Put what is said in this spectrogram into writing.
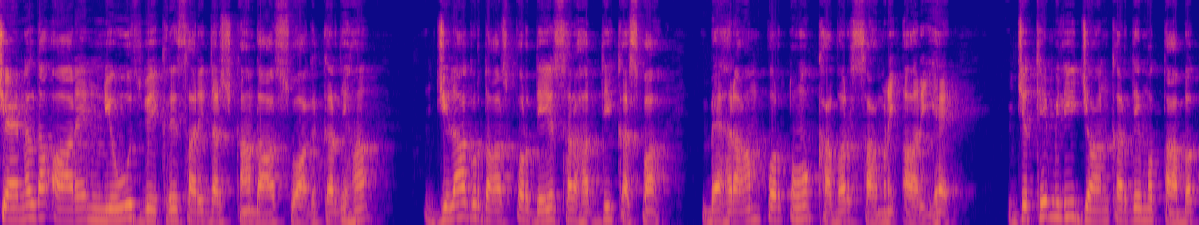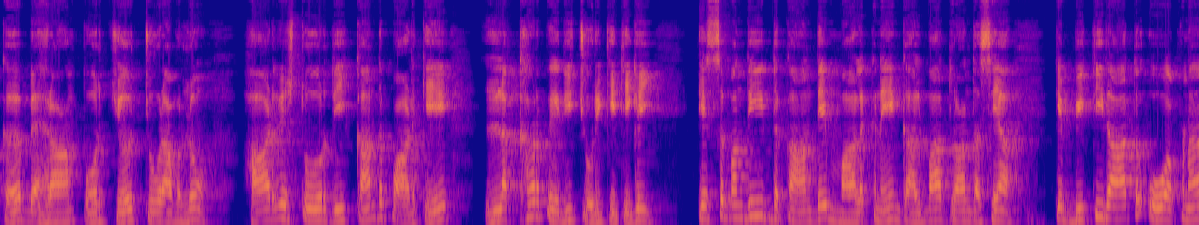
ਚੈਨਲ ਦਾ ਆਰਐਨ ਨਿਊਜ਼ ਵੇਖ ਰਹੇ ਸਾਰੇ ਦਰਸ਼ਕਾਂ ਦਾ ਸਵਾਗਤ ਕਰਦੇ ਹਾਂ। ਜ਼ਿਲ੍ਹਾ ਗੁਰਦਾਸਪੁਰ ਦੇ ਸਰਹੱਦੀ ਕਸਬਾ ਬਹਿਰਾਮਪੁਰ ਤੋਂ ਖਬਰ ਸਾਹਮਣੇ ਆ ਰਹੀ ਹੈ, ਜਿੱਥੇ ਮਿਲੀ ਜਾਣਕਾਰੀ ਦੇ ਮੁਤਾਬਕ ਬਹਿਰਾਮਪੁਰ 'ਚ ਚੋਰਾਂ ਵੱਲੋਂ ਹਾਰਡਵੇਅਰ ਸਟੋਰ ਦੀ ਕੰਧ ਪਾੜ ਕੇ ਲੱਖਾਂ ਰੁਪਏ ਦੀ ਚੋਰੀ ਕੀਤੀ ਗਈ। ਇਸ ਸੰਬੰਧੀ ਦੁਕਾਨ ਦੇ ਮਾਲਕ ਨੇ ਗੱਲਬਾਤ ਦੌਰਾਨ ਦੱਸਿਆ ਕਿ ਬੀਤੀ ਰਾਤ ਉਹ ਆਪਣਾ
